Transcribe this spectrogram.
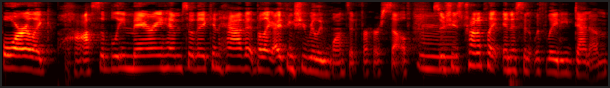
or like possibly marry him so they can have it. But like, I think she really wants it for herself. Mm. So she's trying to play innocent with Lady Denham.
